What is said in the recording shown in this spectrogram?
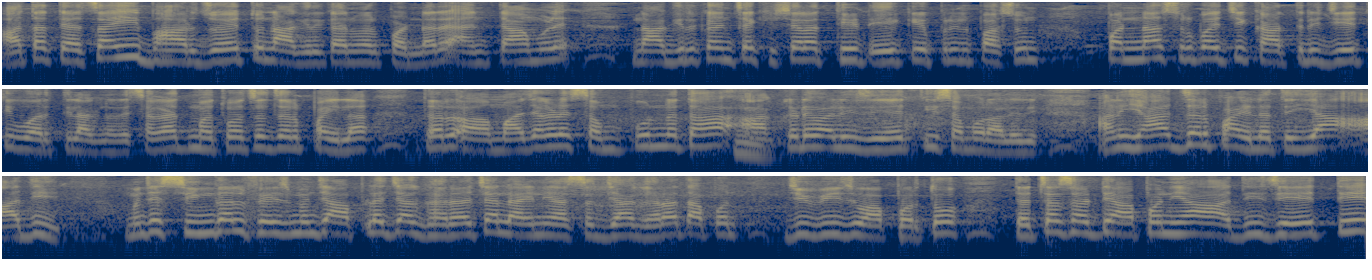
आता त्याचाही भार जो आहे तो नागरिकांवर पडणार आहे. आणि त्यामुळे नागरिकांच्या खिशाला थेट एक एप्रिलपासून पन्नास रुपयाची कात्री जी आहे ती वरती लागणार आहे. सगळ्यात महत्त्वाचं जर पाहिलं तर माझ्याकडे संपूर्णतः आकडेवारी जी आहे ती समोर आलेली. आणि ह्यात जर पाहिलं तर या आधी म्हणजे सिंगल फेज म्हणजे आपल्या ज्या घराच्या लाईनी असतात ज्या घरात आपण जी वीज वापरतो त्याच्यासाठी आपण ह्या आधी जे आहे ते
